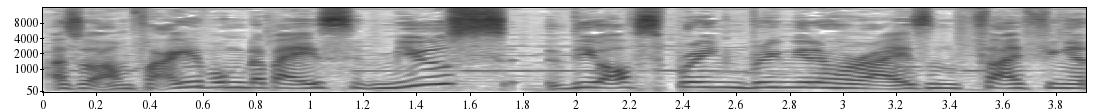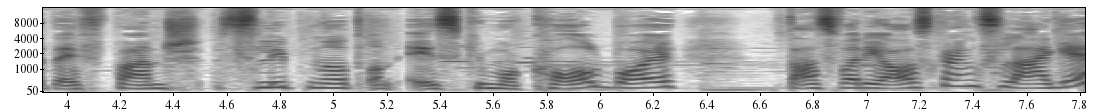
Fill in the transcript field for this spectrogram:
Also am Fragebogen dabei ist Muse, The Offspring, Bring Me the Horizon, Five Finger Death Punch, Slipknot und Eskimo Callboy. Das war die Ausgangslage.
